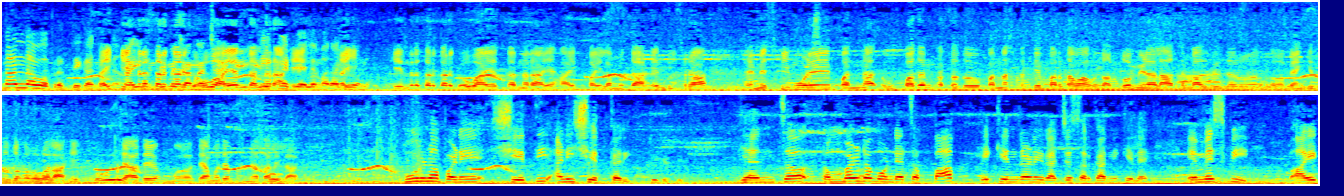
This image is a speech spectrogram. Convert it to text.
नांदावं प्रत्येकाने. केंद्र सरकार गहू आयात करणार आहे. केंद्र सरकार गहू आयात करणार आहे हा एक पहिला मुद्दा आहे. दुसरा एम एस पीमुळे पन्नास उत्पादन खर्चा जो पन्नास टक्के परतावा होता तो मिळाला असं काल रिझर्व्ह बँकेचा जो अहवाल आहे त्यामध्ये त्यामध्ये म्हणण्यात आलेला आहे. पूर्णपणे शेती आणि शेतकरी. यांचं कंबरड मोंड्याचं पाप हे केंद्र आणि राज्य सरकारने केलं आहे एम एस पी एक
